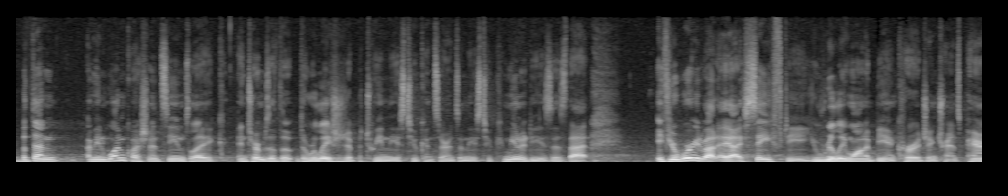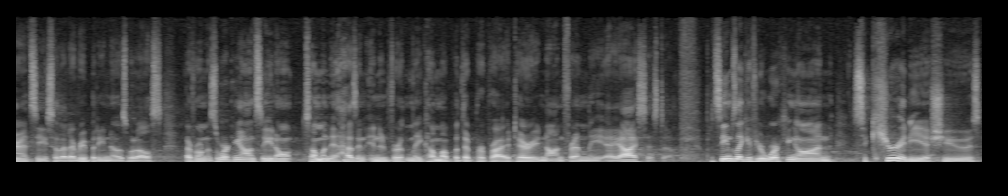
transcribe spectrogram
but then, I mean, one question it seems like, in terms of the, the relationship between these two concerns and these two communities, is that if you're worried about AI safety, you really want to be encouraging transparency so that everybody knows what else everyone is working on, so you don't someone hasn't inadvertently come up with a proprietary, non-friendly AI system. But it seems like if you're working on security issues,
